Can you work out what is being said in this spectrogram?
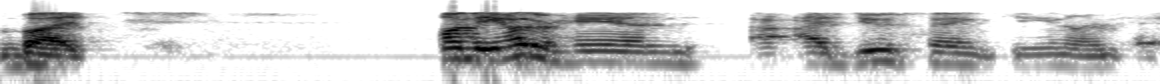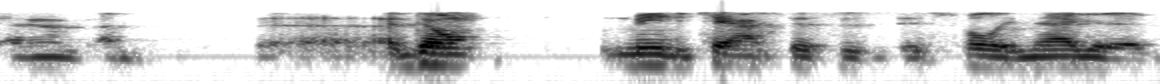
but on the other hand, I, I do think you know, and, and, uh, I don't mean to cast this as, as fully negative.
